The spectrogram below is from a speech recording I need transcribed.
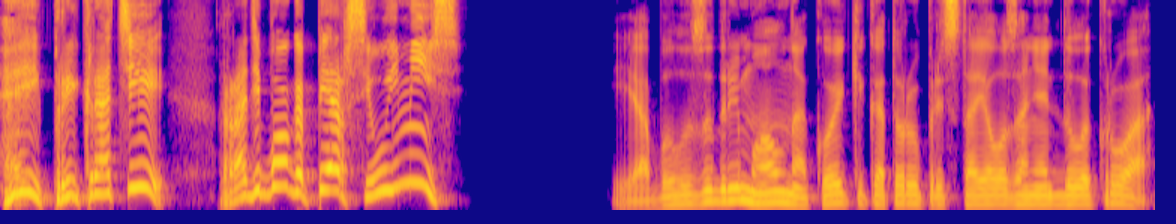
«Эй, прекрати! Ради бога, Перси, уймись!» Я был и задремал на койке, которую предстояло занять Делакруа,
